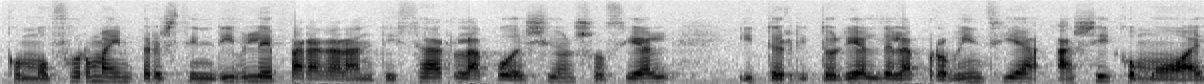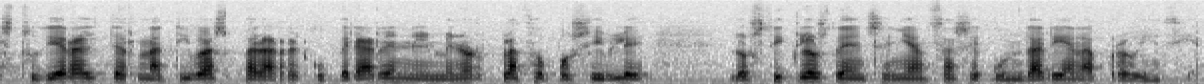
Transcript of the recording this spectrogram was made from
como forma imprescindible para garantizar la cohesión social y territorial de la provincia, así como a estudiar alternativas para recuperar en el menor plazo posible los ciclos de enseñanza secundaria en la provincia.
